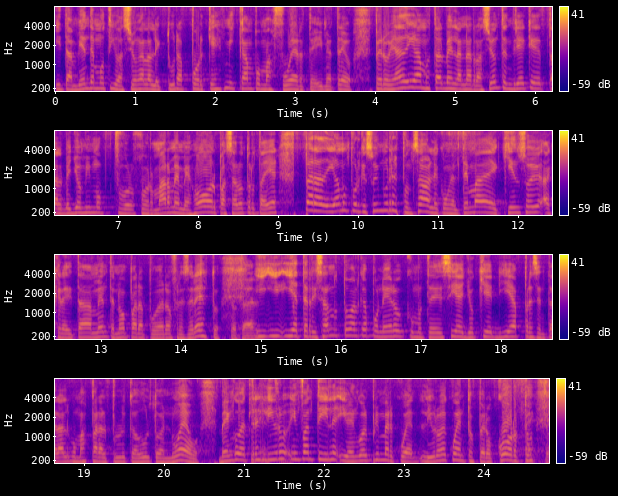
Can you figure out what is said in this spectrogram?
y también de motivación a la lectura porque es mi campo más fuerte y me atrevo. Pero ya digamos, tal vez la narración tendría que tal vez yo mismo for- formarme mejor, pasar otro taller, para digamos, porque soy muy responsable con el tema de quién soy acreditadamente, ¿no? Para poder ofrecer esto. Total. Y, y- y aterrizando todo al caponero, como te decía, yo quería presentar algo más para el público adulto de nuevo. Vengo de tres libros infantiles y vengo del primer libro de cuentos, pero corto. Perfecto.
